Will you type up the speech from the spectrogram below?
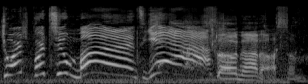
George for two months! Yeah! So not awesome.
